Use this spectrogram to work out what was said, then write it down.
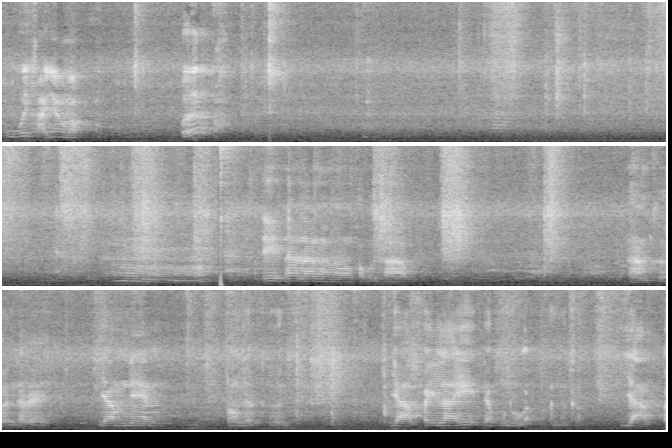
โอ้ยขายาวเนาะเปิดอ๋อเต้น่ารักนะน้องขอบคุณครับ ห้ามเขินอะไรยำแนนน้องอย่าเขิน อยากไปไลฟ์แล้วคุณดูอะอยากไป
